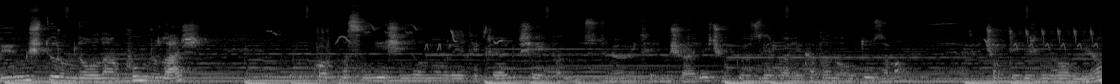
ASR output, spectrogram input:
büyümüş durumda olan kumrular korkmasın diye şimdi onu oraya tekrar şey yapalım üstüne örtelim şöyle çünkü gözleri böyle kapalı olduğu zaman e, çok tedirgin olmuyor.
